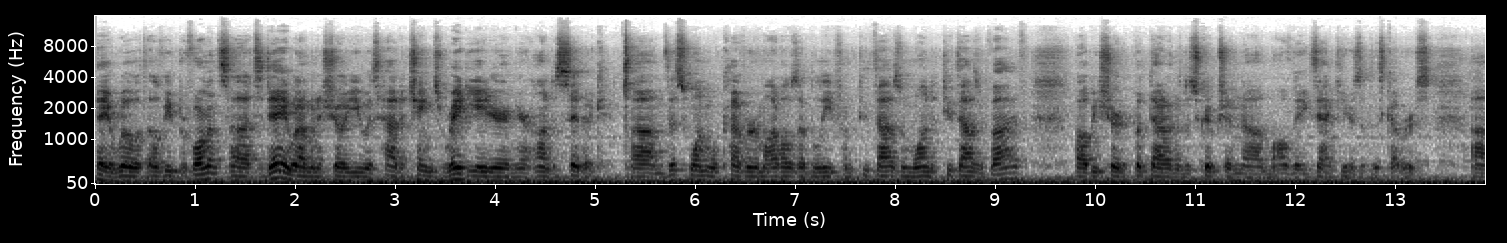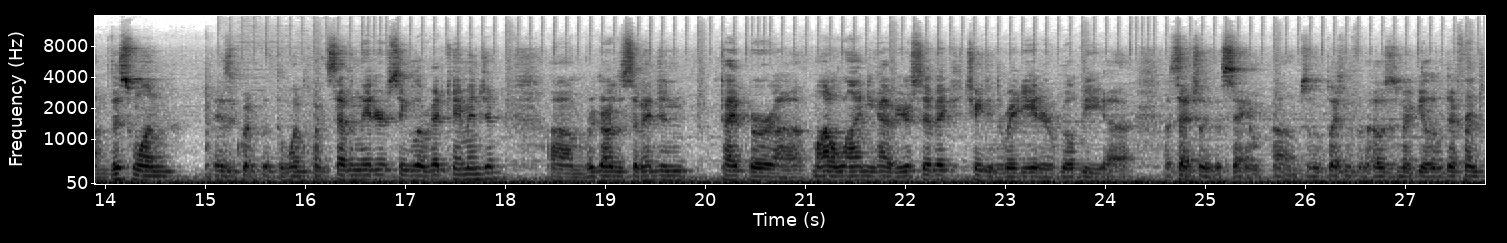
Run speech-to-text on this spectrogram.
Hey, Will with LV Performance. Uh, today what I'm going to show you is how to change radiator in your Honda Civic. Um, this one will cover models I believe from 2001 to 2005. I'll be sure to put down in the description um, all the exact years that this covers. Um, this one is equipped with the 1.7 liter single overhead cam engine. Um, regardless of engine type or uh, model line you have your Civic, changing the radiator will be uh, essentially the same. Um, so the placement for the hoses may be a little different,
